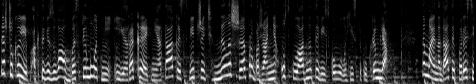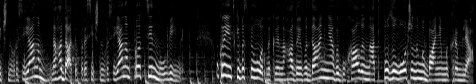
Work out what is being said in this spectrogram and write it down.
Те, що Київ активізував безпілотні і ракетні атаки, свідчить не лише про бажання ускладнити військову логістику Кремля. Це має надати пересічним росіянам, нагадати пересічним росіянам про ціну війни. Українські безпілотники нагадує видання, вибухали над позолоченими банями Кремля,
